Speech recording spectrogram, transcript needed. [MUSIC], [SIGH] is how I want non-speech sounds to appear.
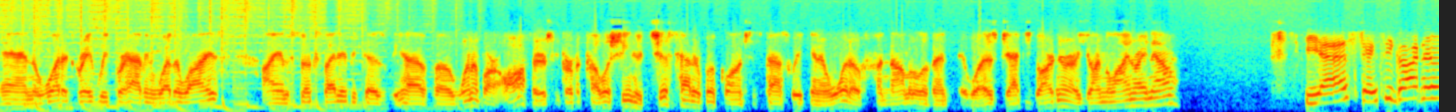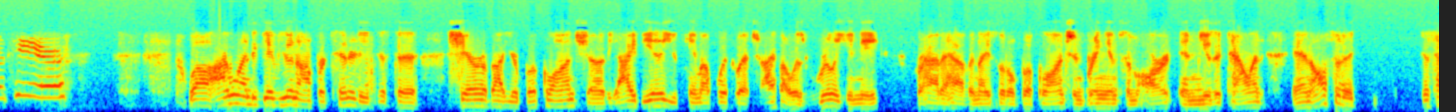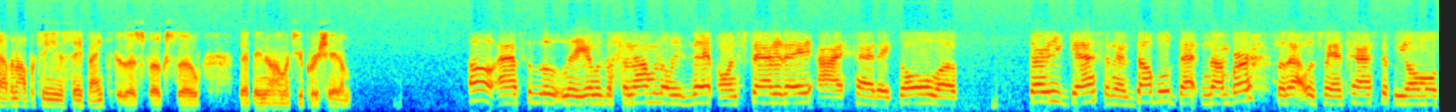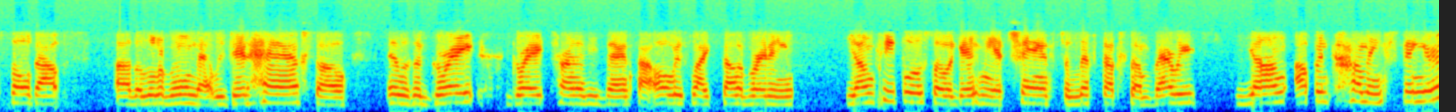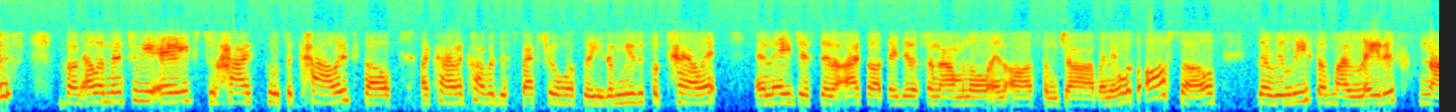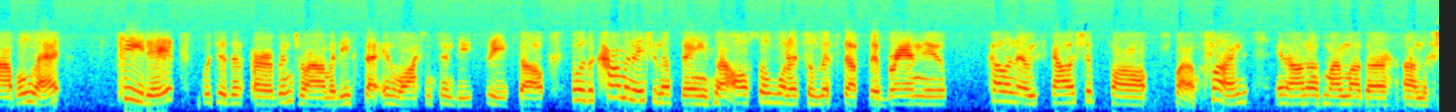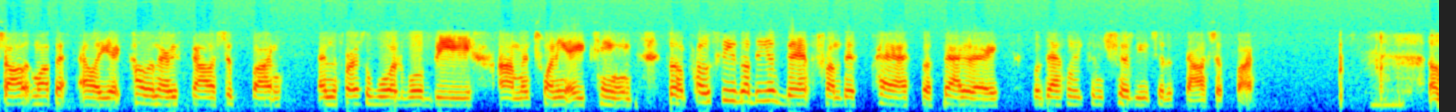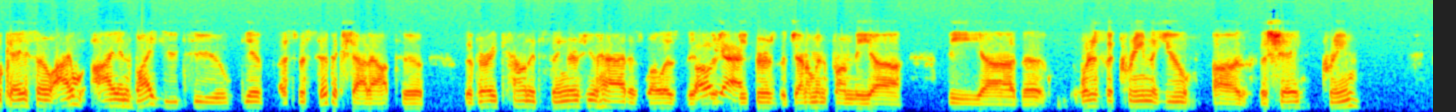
And what a great week we're having weather wise. I am so excited because we have uh, one of our authors from Perfect Publishing who just had her book launch this past weekend, and what a phenomenal event it was. Jackie Gardner, are you on the line right now? Yes, JC Gardner is here. Well, I wanted to give you an opportunity just to share about your book launch, uh, the idea you came up with, which I thought was really unique for how to have a nice little book launch and bring in some art and music talent, and also to just have an opportunity to say thank you to those folks so that they know how much you appreciate them. Oh, absolutely. It was a phenomenal event on Saturday. I had a goal of 30 guests and then doubled that number, so that was fantastic. We almost sold out uh, the little room that we did have, so it was a great, great turn of events. I always like celebrating young people, so it gave me a chance to lift up some very young, up and coming singers from elementary age to high school to college. So I kind of covered the spectrum with the, the musical talent, and they just did, a, I thought they did a phenomenal and awesome job. And it was also the release of my latest novelette, Heated, which is an urban dramedy set in Washington, D.C. So it was a combination of things, and I also wanted to lift up the brand new Culinary Scholarship uh, Fund in honor of my mother, um, the Charlotte Martha Elliott Culinary Scholarship Fund, and the first award will be um, in 2018. So the proceeds of the event from this past Saturday will definitely contribute to the scholarship fund. Okay, so I, I invite you to give a specific shout out to the very talented singers you had, as well as the oh, other yes. speakers, the gentleman from the uh, the uh, the what is the cream that you uh, the Shea cream?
